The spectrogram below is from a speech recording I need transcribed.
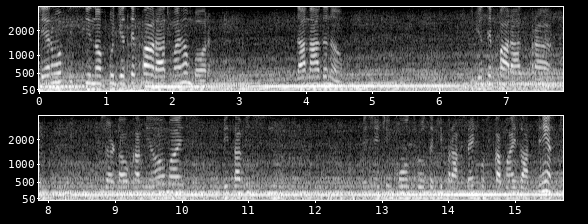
Ali era uma oficina, podia ter parado, mas vambora. Não dá nada não. Podia ter parado pra consertar o caminhão, mas ele tava em cima. Ver se a gente encontra outro aqui pra frente, vou ficar mais atento.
